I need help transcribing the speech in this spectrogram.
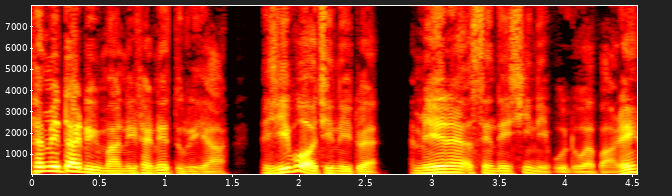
ထက်မြင့်တိုက်တွေမှာနေထိုင်တဲ့သူတွေဟာအရေးပေါ်အခြေအနေအတွက်အမြဲတမ်းအဆင်သင့်ရှိနေဖို့လိုအပ်ပါတယ်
